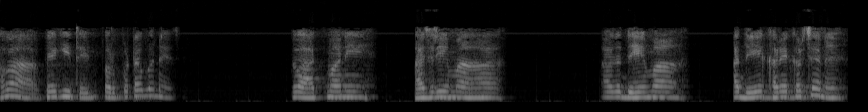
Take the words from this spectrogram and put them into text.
હવા ભેગી થઈ પરપોટા બને છે. તો આત્માની હાજરીમાં, આ- દેહમાં, આ દેહ ખરેખર છે ને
